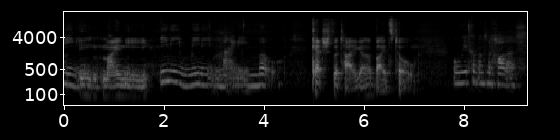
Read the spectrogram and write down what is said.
Eeny, Mini eeny, meeny, miny, mo. Catch the Tiger by its toe. Oh, jetzt kommt uns mit Hollers.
